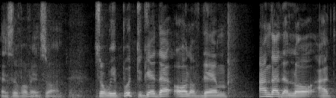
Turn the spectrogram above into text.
and so forth and so on. So we put together all of them under the law Act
